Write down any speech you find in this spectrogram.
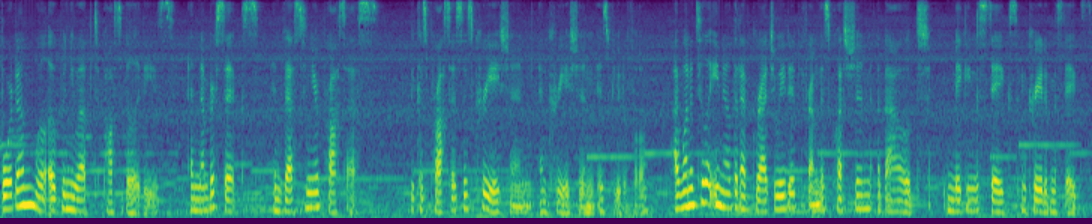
boredom will open you up to possibilities. And number six, invest in your process because process is creation and creation is beautiful. I wanted to let you know that I've graduated from this question about making mistakes and creative mistakes.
